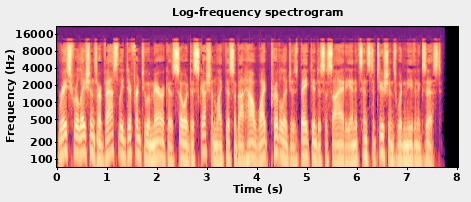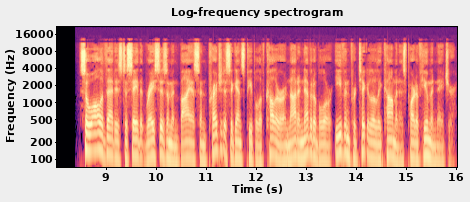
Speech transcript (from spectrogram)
race relations are vastly different to America's, so a discussion like this about how white privilege is baked into society and its institutions wouldn't even exist. So, all of that is to say that racism and bias and prejudice against people of color are not inevitable or even particularly common as part of human nature.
